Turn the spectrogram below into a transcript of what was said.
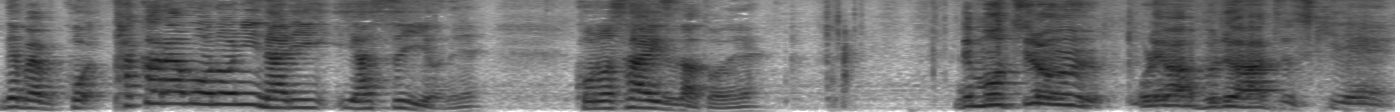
でもやっぱこう宝物になりやすいよね。このサイズだとね。でもちろん俺はブルーハーツ好きで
